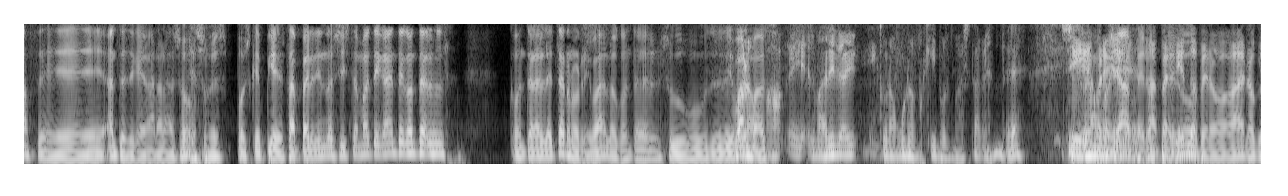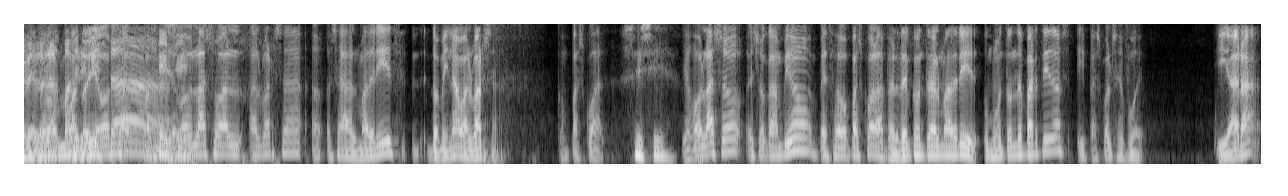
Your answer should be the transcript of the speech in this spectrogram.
hace antes de que ganara Lasso. Eso es. Pues que está perdiendo sistemáticamente contra el contra el eterno rival o contra el, su rival Bueno, más. ah, eh, el Madrid y con algunos equipos más también. ¿Eh? Sí, Pero hombre, ya, sí, pero- está perdiendo, pero, lo que le duele al cuando llegó, madridista... cuando Sí, llegó sí. Lasso al, al Barça, o sea, al Madrid dominaba al Barça con Pascual. Sí, sí. Llegó Lasso, eso cambió, empezó Pascual a perder contra el Madrid un montón de partidos y Pascual se fue. Y ahora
